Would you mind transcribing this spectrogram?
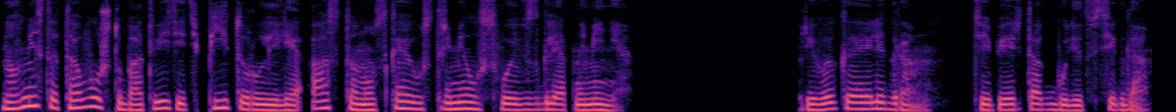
Но вместо того, чтобы ответить Питеру или Астону, Скай устремил свой взгляд на меня. «Привыкай, Элигран, теперь так будет всегда»,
